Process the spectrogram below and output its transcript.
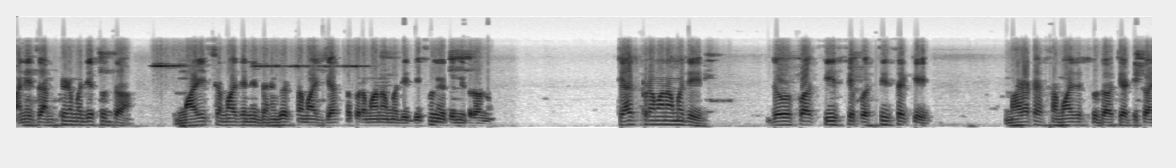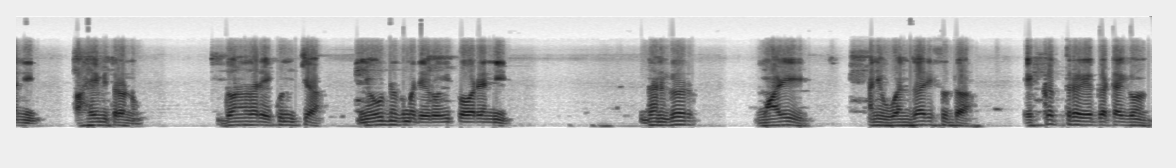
आणि जामखेडमध्ये सुद्धा माळी समाज आणि धनगर समाज जास्त प्रमाणामध्ये दिसून येतो मित्रांनो. त्याच प्रमाणामध्ये जवळपास तीस ते पस्तीस टक्के मराठा समाज सुद्धा त्या ठिकाणी आहे मित्रांनो. दोन हजार एकोणीसच्या निवडणुकीमध्ये रोहित पवार यांनी धनगर माळी आणि वंजारी सुद्धा एकत्र एक गटा घेऊन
